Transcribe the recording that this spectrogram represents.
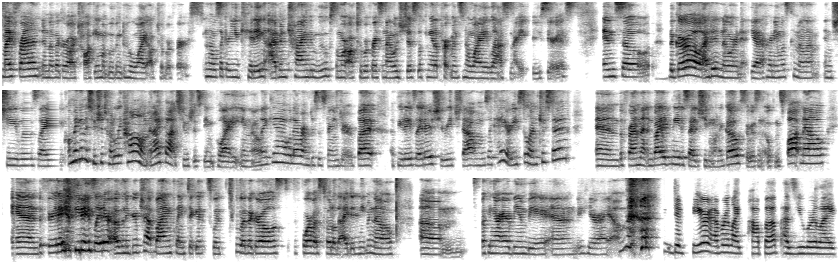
my friend and another girl are talking about moving to Hawaii October 1st. And I was like, Are you kidding? I've been trying to move somewhere October 1st and I was just looking at apartments in Hawaii last night. Are you serious? And so the girl, I didn't know her yet. Her name was Camilla. And she was like, Oh my goodness, you should totally come. And I thought she was just being polite, you know, like, Yeah, whatever, I'm just a stranger. But a few days later, she reached out and was like, Hey, are you still interested? And the friend that invited me decided she didn't want to go. So there was an open spot now. And three days, a few days later, I was in a group chat buying plane tickets with two other girls, four of us total that I didn't even know, um, booking our Airbnb, and here I am. Did fear ever like pop up as you were like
